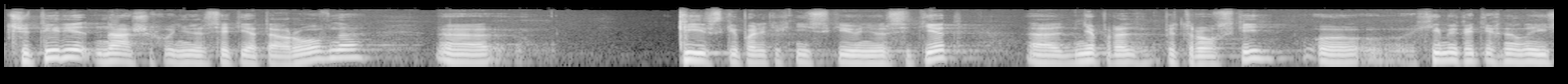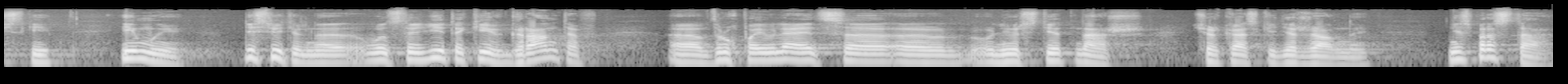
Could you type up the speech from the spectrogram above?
четыре наших университета ровно. Э, Киевский политехнический университет, э, Днепропетровский э, химико-технологический и мы. Действительно, вот среди таких грантов э, вдруг появляется э, университет наш, Черкасский державный. Неспроста.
